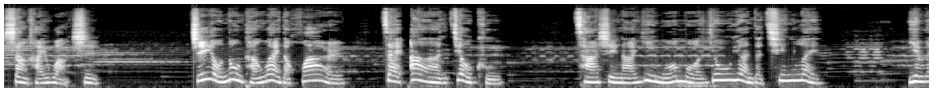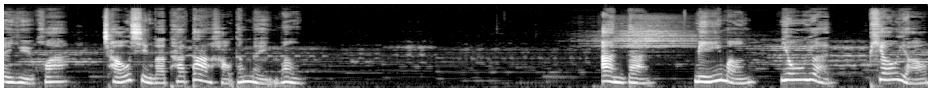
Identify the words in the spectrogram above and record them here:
上海往事。只有弄堂外的花儿在暗暗叫苦，擦拭那一抹抹幽怨的清泪。因为雨花吵醒了他大好的美梦，暗淡、迷蒙、幽怨、飘摇，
